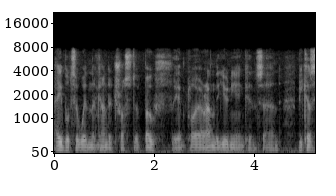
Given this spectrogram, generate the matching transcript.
able to win the kind of trust of both the employer and the union concerned because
